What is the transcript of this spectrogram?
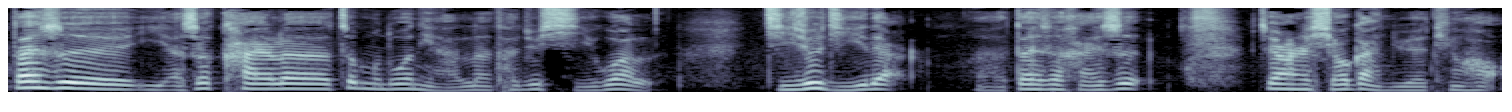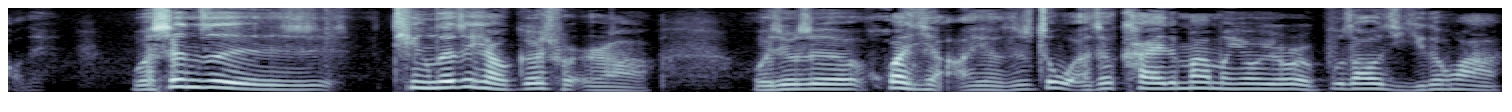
但是也是开了这么多年了，他就习惯了，挤就挤点儿啊。但是还是这样的小感觉挺好的。我甚至听着这小歌曲儿啊。我就是幻想，哎呀，这这我这开的慢慢悠悠也不着急的话，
